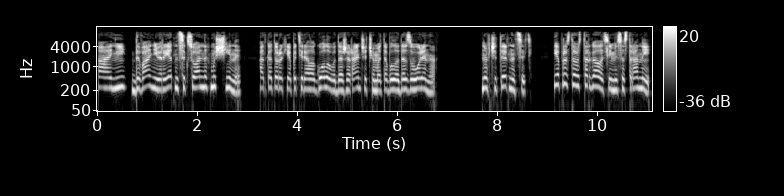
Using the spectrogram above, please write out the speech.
А они — два невероятно сексуальных мужчины, от которых я потеряла голову даже раньше, чем это было дозволено. Но в четырнадцать я просто восторгалась ими со стороны,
